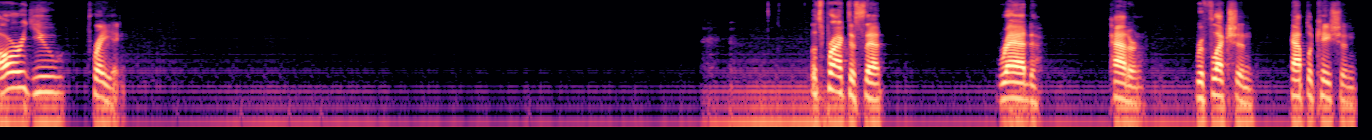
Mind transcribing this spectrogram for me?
Are you praying? Let's practice that rad pattern, reflection, application,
